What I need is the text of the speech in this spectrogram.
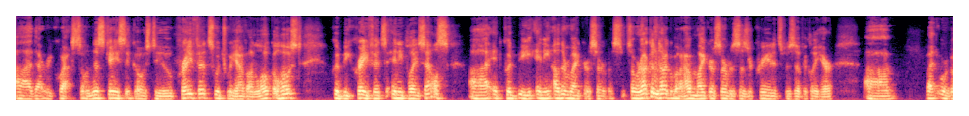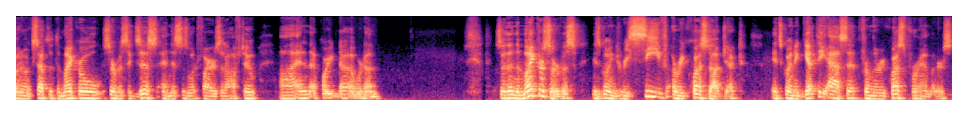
uh, that request. So in this case, it goes to Crayfits, which we have on localhost. Could be Crayfits anyplace else. Uh, it could be any other microservice. So we're not going to talk about how microservices are created specifically here, uh, but we're going to accept that the microservice exists and this is what fires it off to. Uh, and at that point, uh, we're done. So then the microservice is going to receive a request object it's going to get the asset from the request parameters,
